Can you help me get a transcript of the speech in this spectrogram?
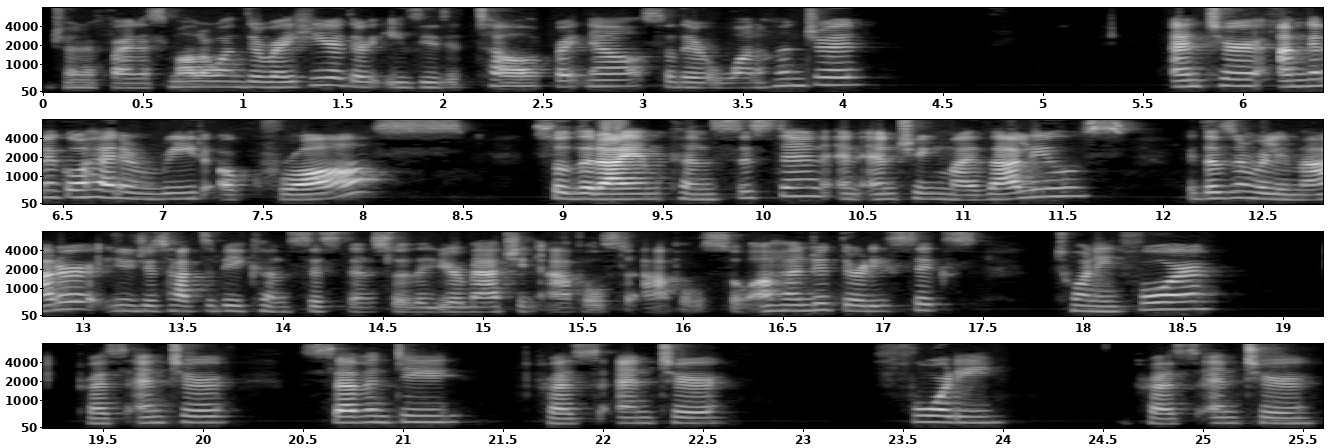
I'm trying to find a smaller one. They're right here. They're easy to tell right now. So they're 100. Enter. I'm going to go ahead and read across so that I am consistent and entering my values. It doesn't really matter. You just have to be consistent so that you're matching apples to apples. So 136, 24, press enter, 70, press enter, 40, press enter,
